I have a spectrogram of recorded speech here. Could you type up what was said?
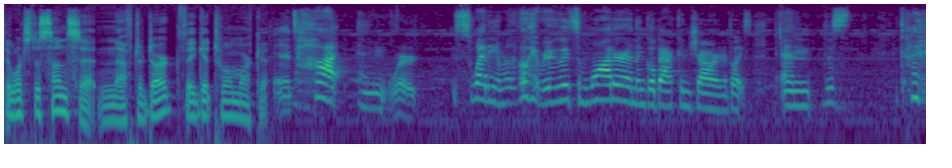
They watch the sunset, and after dark, they get to a market. and it's hot and we're sweaty and we're like, okay, we're gonna go get some water and then go back and shower in a place. And this kind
